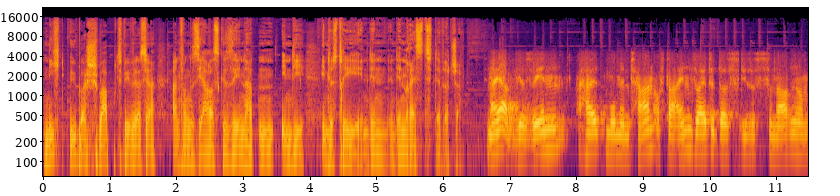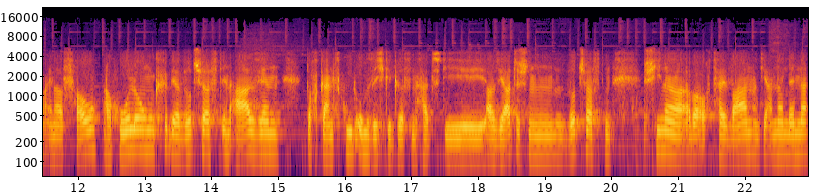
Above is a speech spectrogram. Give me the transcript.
nicht überschwappt, wie wir das ja Anfang des Jahres gesehen hatten, in die Industrie, in den, in den Rest der Wirtschaft. Naja, wir sehen halt momentan auf der einen Seite, dass dieses Szenario einer V-Erholung der Wirtschaft in Asien doch ganz gut um sich gegriffen hat. Die asiatischen Wirtschaften, China, aber auch Taiwan und die anderen Länder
